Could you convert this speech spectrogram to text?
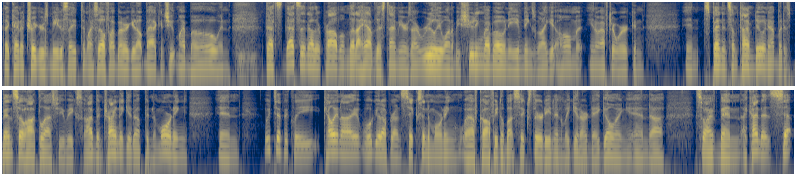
that kind of triggers me to say to myself, I better get out back and shoot my bow and hmm that's that's another problem that I have this time of year is I really want to be shooting my bow in the evenings when I get home, you know, after work and and spending some time doing that. But it's been so hot the last few weeks, so I've been trying to get up in the morning, and we typically Kelley and I will get up around six in the morning. We'll have coffee till about six thirty, and then we get our day going. And uh, so I've been I kind of set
